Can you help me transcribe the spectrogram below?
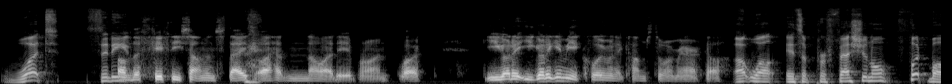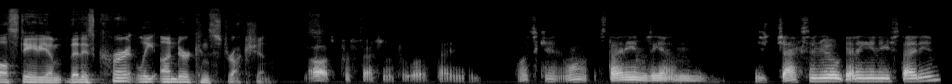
what city? Of the fifty something states, I have no idea, Brian. Like you gotta you gotta give me a clue when it comes to America. Uh, well, it's a professional football stadium that is currently under construction. Oh, it's professional football stadium. What's getting what stadiums are getting is Jacksonville getting a new stadium?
